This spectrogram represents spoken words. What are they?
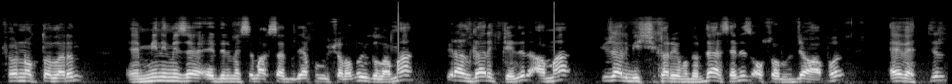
kör noktaların e, minimize edilmesi maksadıyla yapılmış olan uygulama biraz garip gelir ama güzel bir iş çıkarıyor mudur derseniz o sorunun cevabı evettir.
